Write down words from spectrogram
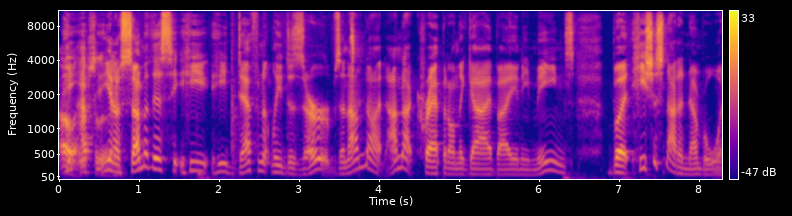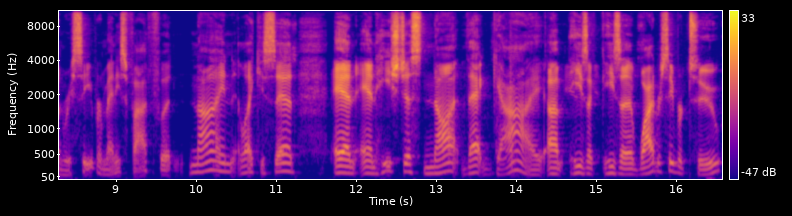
Oh, he- absolutely. You know, some of this he, he he definitely deserves, and I'm not I'm not crapping on the guy by any means, but he's just not a number one receiver, man. He's five foot nine, like you said, and and he's just not that guy. Um, he's a he's a wide receiver too.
